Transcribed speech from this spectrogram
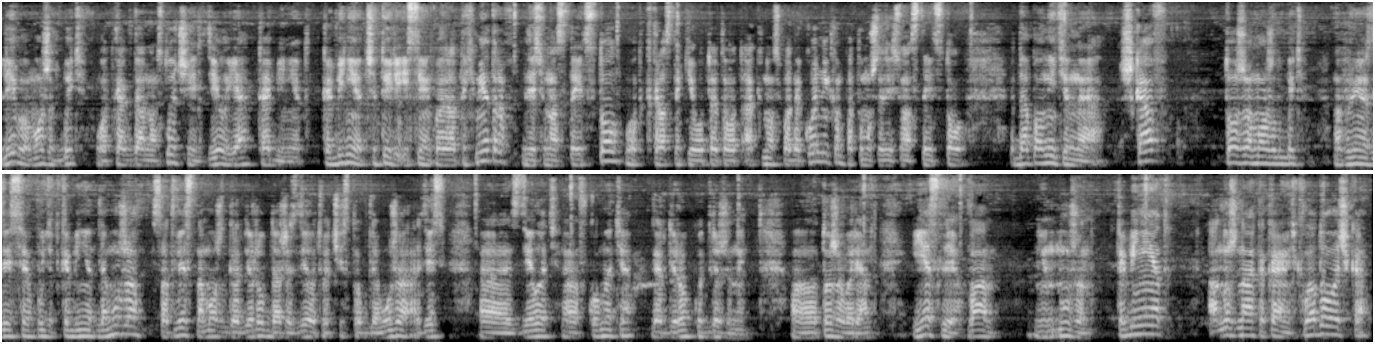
либо может быть, вот как в данном случае, сделал я кабинет. Кабинет 4,7 квадратных метров. Здесь у нас стоит стол. Вот как раз таки вот это вот окно с подоконником, потому что здесь у нас стоит стол. Дополнительный шкаф тоже может быть Например, здесь будет кабинет для мужа, соответственно, может гардероб даже сделать вот чисто для мужа, а здесь э, сделать э, в комнате гардеробку для жены. Э, тоже вариант. Если вам не нужен кабинет, а нужна какая-нибудь кладовочка,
